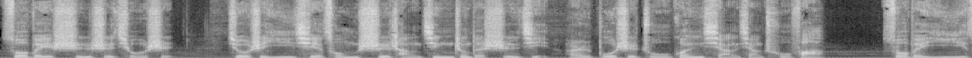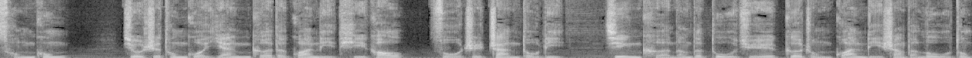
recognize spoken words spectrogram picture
所谓实事求是，就是一切从市场竞争的实际，而不是主观想象出发。所谓一意从公，就是通过严格的管理提高组织战斗力，尽可能的杜绝各种管理上的漏洞。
